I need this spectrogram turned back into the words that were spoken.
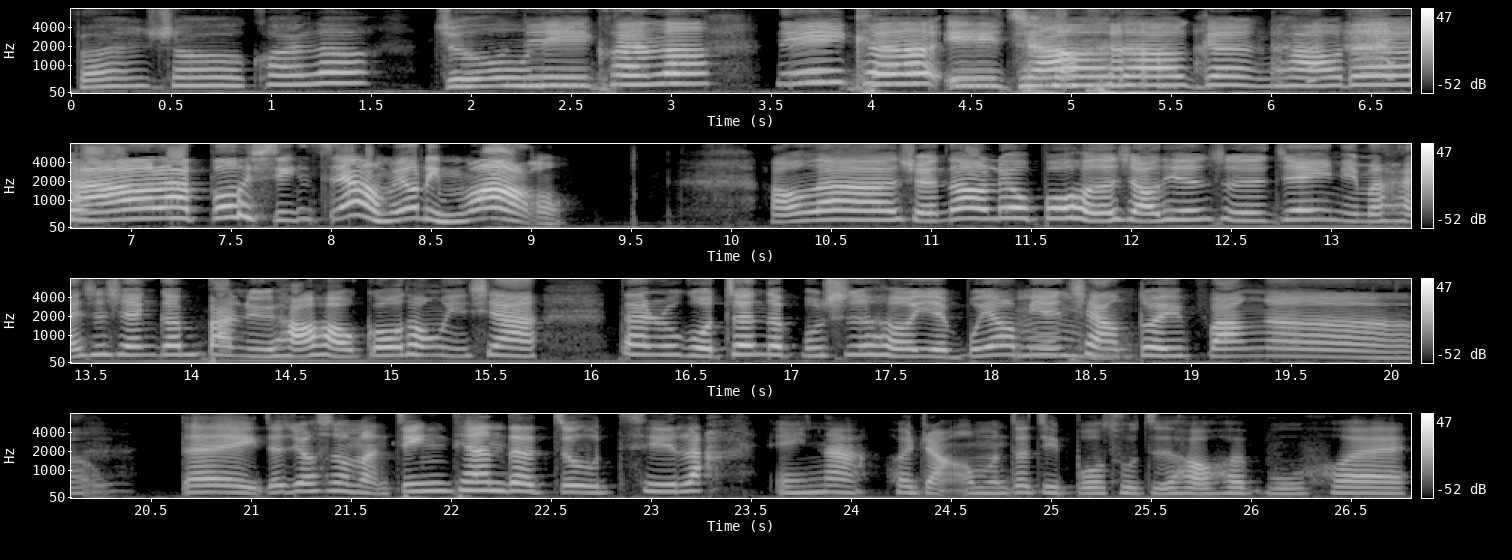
分手快乐。祝你快乐，你可以 找到更好的。好啦，不行，这样没有礼貌。好啦，选到六薄荷的小天使，建议你们还是先跟伴侣好好沟通一下。但如果真的不适合，也不要勉强对方啊。对，这就是我们今天的主题啦。诶，那会长，我们这集播出之后，会不会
